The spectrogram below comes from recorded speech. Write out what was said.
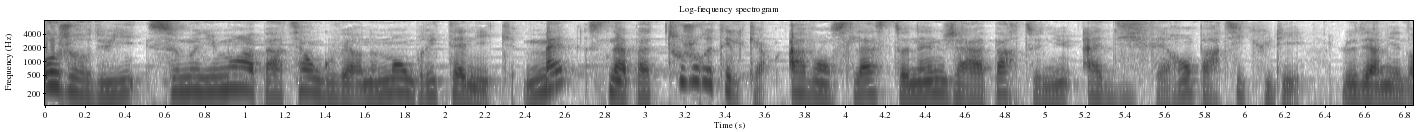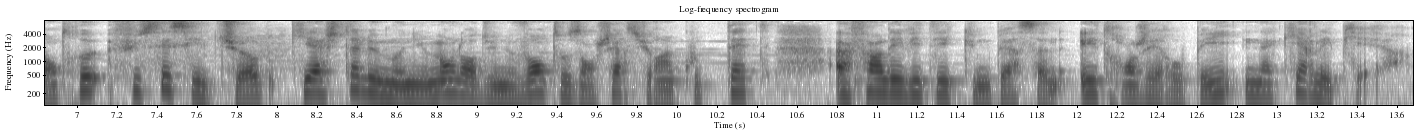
Aujourd'hui, ce monument appartient au gouvernement britannique, mais ce n'a pas toujours été le cas. Avant cela, Stonehenge a appartenu à différents particuliers. Le dernier d'entre eux fut Cecil Chubb, qui acheta le monument lors d'une vente aux enchères sur un coup de tête, afin d'éviter qu'une personne étrangère au pays n'acquiert les pierres.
